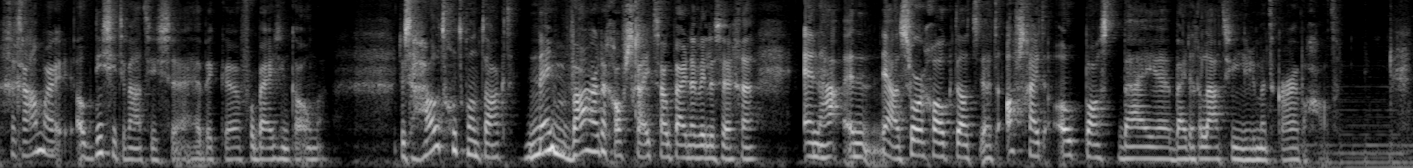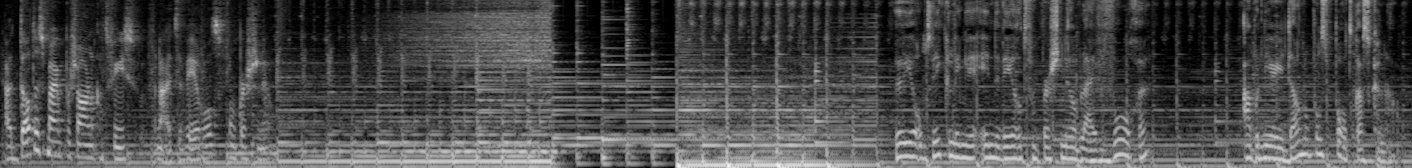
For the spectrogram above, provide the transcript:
gegaan, maar ook die situaties uh, heb ik uh, voorbij zien komen. Dus houd goed contact, neem waardig afscheid, zou ik bijna willen zeggen. En, en ja, zorg ook dat het afscheid ook past bij, uh, bij de relatie die jullie met elkaar hebben gehad. Nou, dat is mijn persoonlijk advies vanuit de wereld van personeel. Wil je ontwikkelingen in de wereld van personeel blijven volgen? Abonneer je dan op ons podcastkanaal.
